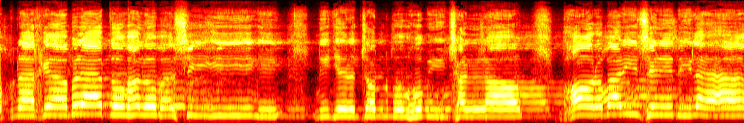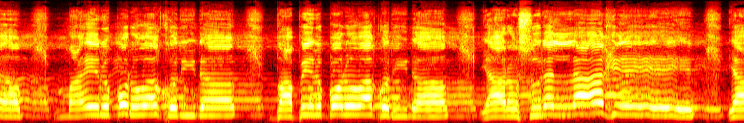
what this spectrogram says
আপনাকে আমরা এত ভালোবাসি, নিজের জন্মভূমি ছাড়লাম ঘর বাড়ি ছেড়ে দিলাম, মায়ের পরোয়া করি না, বাপের পরোয়া করি না। ইয়া রসুলাল্লাহ, ইয়া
